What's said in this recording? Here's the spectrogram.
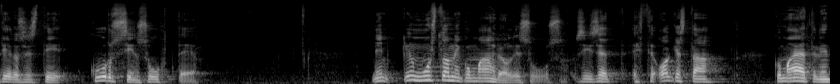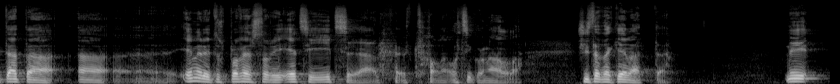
tietoisesti kurssin suhteen, niin kyllä musta on niin mahdollisuus. Siis että et oikeastaan, kun mä ajattelin tätä ää, emeritusprofessori etsii itseään tuolla otsikon alla, siis tätä kevättä. Niin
